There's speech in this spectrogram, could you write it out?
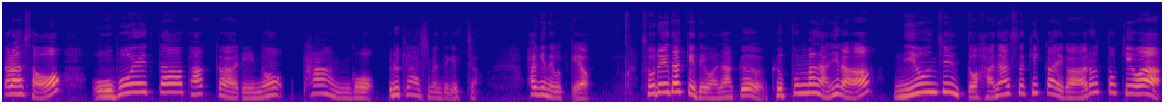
따라서 오보에타 바까리노 탄고 이렇게 하시면 되겠죠? 확인해 볼게요. それだけではなく 그뿐만 아니라 니혼진 또 하나스 기회가 아루 토끼와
